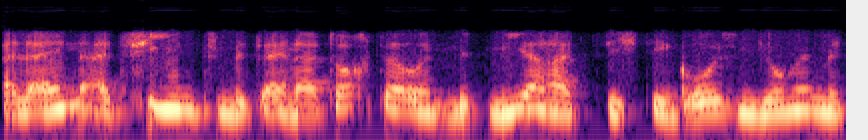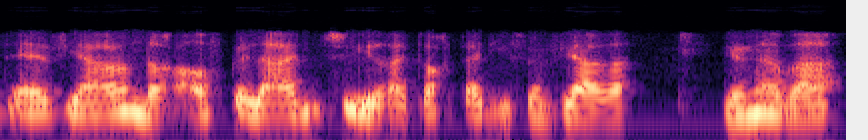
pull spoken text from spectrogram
alleinerziehend mit einer Tochter und mit mir hat sich den großen Jungen mit elf Jahren noch aufgeladen zu ihrer Tochter, die fünf Jahre jünger war.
